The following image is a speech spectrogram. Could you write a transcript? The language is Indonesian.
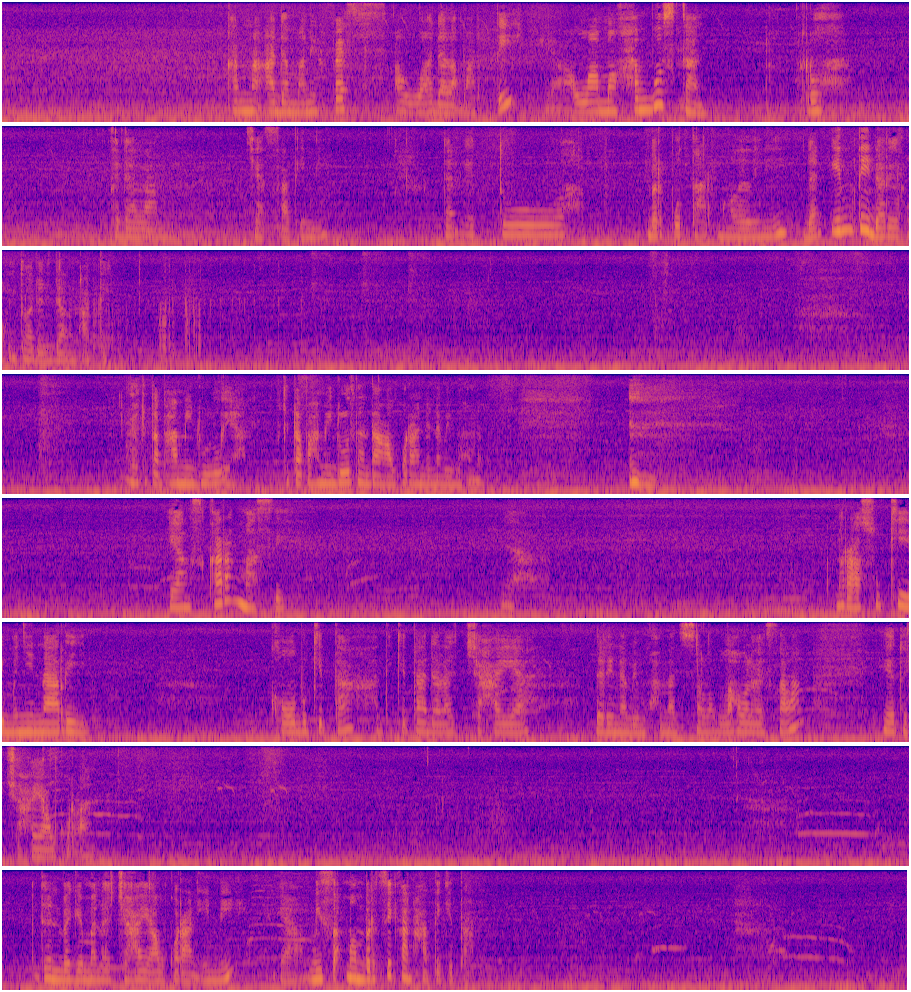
karena ada manifest Allah dalam arti ya Allah menghembuskan roh ke dalam jasad ini dan itu berputar mengelilingi dan inti dari roh itu ada di dalam hati. ya kita pahami dulu ya. Kita pahami dulu tentang Al-Quran dan Nabi Muhammad. Yang sekarang masih ya merasuki menyinari kolbu kita hati kita adalah cahaya dari Nabi Muhammad Wasallam yaitu cahaya Al-Quran dan bagaimana cahaya Al-Quran ini ya bisa membersihkan hati kita.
